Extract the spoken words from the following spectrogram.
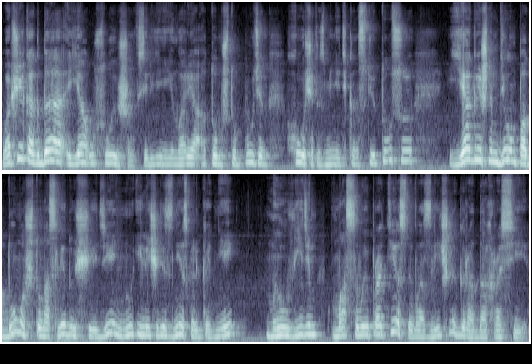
Вообще, когда я услышал в середине января о том, что Путин хочет изменить Конституцию, я грешным делом подумал, что на следующий день, ну или через несколько дней, мы увидим массовые протесты в различных городах России.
